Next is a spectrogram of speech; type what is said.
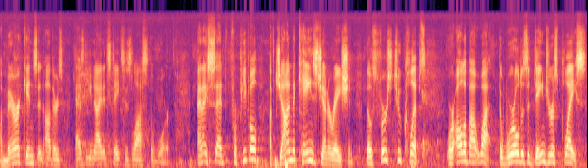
Americans and others as the United States has lost the war. And I said, for people of John McCain's generation, those first two clips were all about what? The world is a dangerous place.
